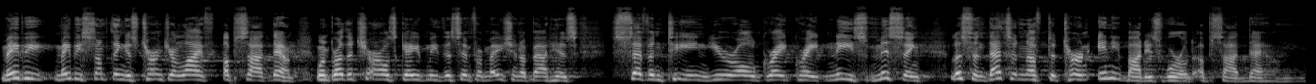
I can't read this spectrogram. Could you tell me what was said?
Maybe, maybe something has turned your life upside down. When Brother Charles gave me this information about his 17 year old great great niece missing, listen, that's enough to turn anybody's world upside down.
